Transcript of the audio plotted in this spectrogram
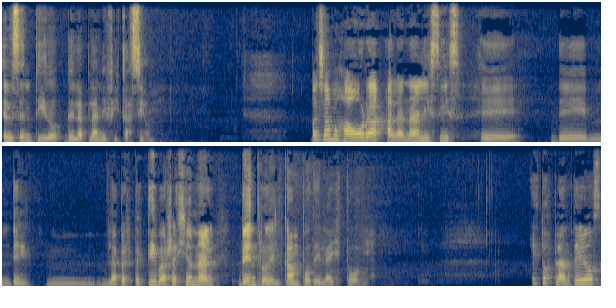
el sentido de la planificación. Vayamos ahora al análisis eh, de, mm, la perspectiva regional dentro del campo de la historia. Estos planteos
